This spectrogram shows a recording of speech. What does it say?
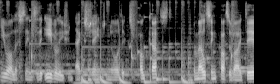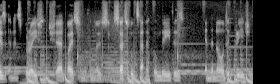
You are listening to the Evolution Exchange Nordics podcast, a melting pot of ideas and inspiration shared by some of the most successful technical leaders in the Nordic region.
